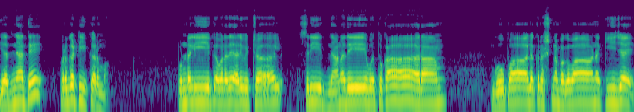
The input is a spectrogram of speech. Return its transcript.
यज्ञाते प्रगटी कर्म। पुंडलीक वरदे हरिविठ्ठल श्री ज्ञानदेव तुकाराम गोपाल कृष्ण भगवान की जय।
